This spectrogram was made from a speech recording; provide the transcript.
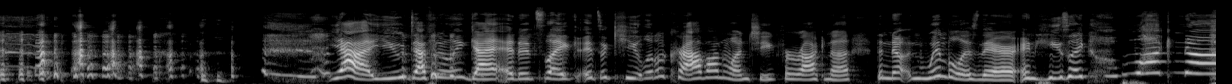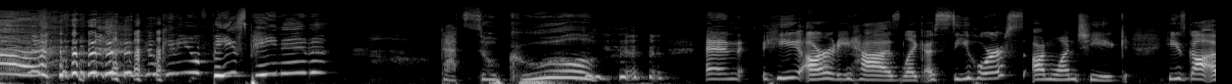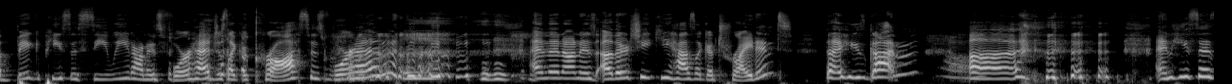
Yeah, you definitely get, and it's like it's a cute little crab on one cheek for Rachna. The no- Wimble is there, and he's like, Rachna, you getting your face painted? That's so cool. and he already has like a seahorse on one cheek. He's got a big piece of seaweed on his forehead, just like across his forehead. and then on his other cheek, he has like a trident that he's gotten. Uh, and he says,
